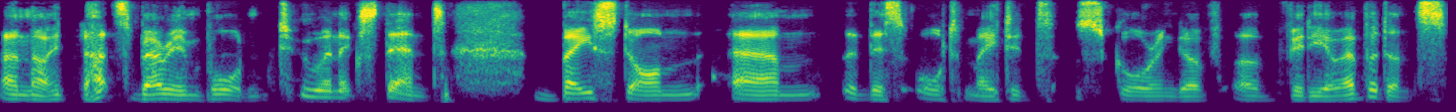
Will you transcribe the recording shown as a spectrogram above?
and I, that's very important to an extent based on um, this automated scoring of, of video evidence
